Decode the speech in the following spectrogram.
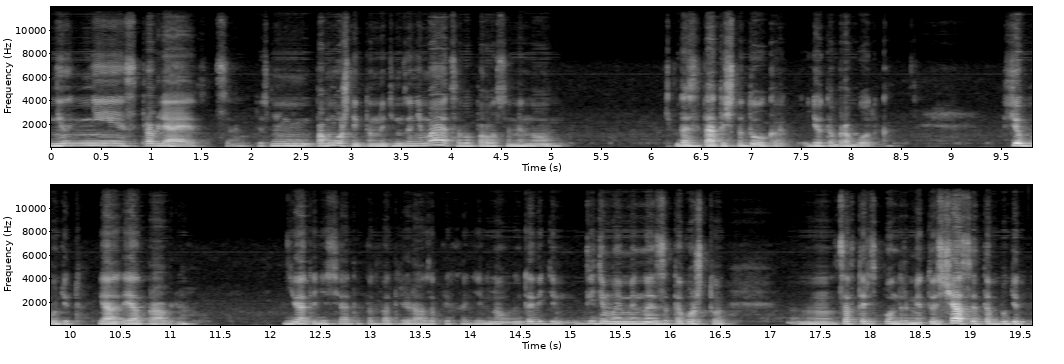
не, не справляется. То есть ну, помощник там этим занимается вопросами, но достаточно долго идет обработка. Все будет, я, я отправлю. 9 10 по 2-3 раза приходили. Ну, это, видимо, видимо именно из-за того, что э, с автореспондерами. То есть сейчас это будет,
